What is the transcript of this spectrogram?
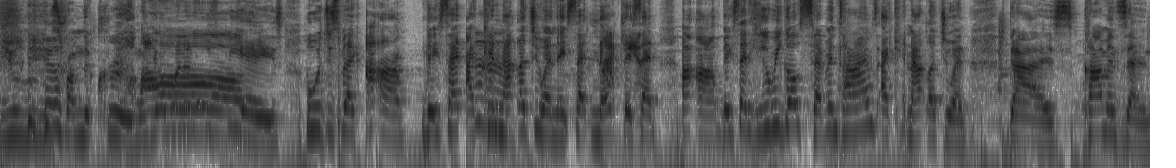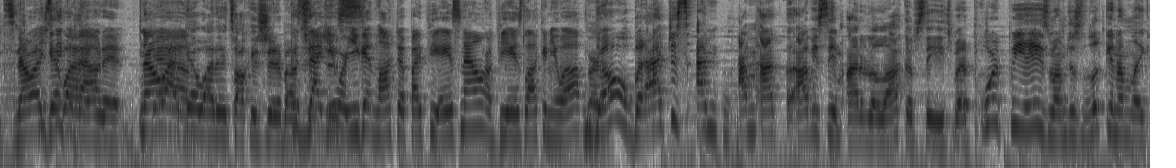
you lose from the crew when you're one of Oh. those PAs who would just be like, uh uh They said, I cannot let you in. They said, nope. They said, uh uh They said, here we go seven times. I cannot let you in. Guys, common sense. Now I Just get think why. about it. Now I get why they're talking shit about you. Is that you? Are you getting locked up by PAs now? Are PAs locking you up? or- No, but I just I'm I'm out, obviously I'm out of the lockup stage. But poor PAs when I'm just looking, I'm like,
